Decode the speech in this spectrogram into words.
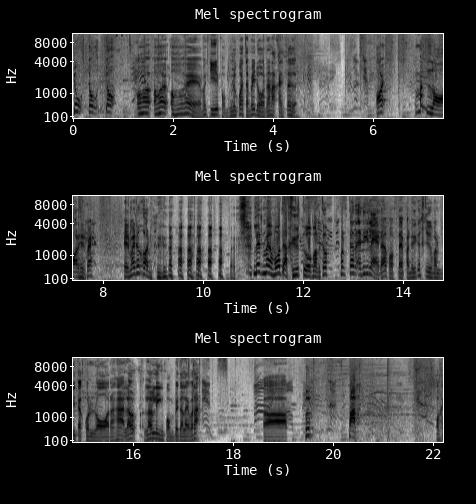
จุจุจุโอ้ยโอ้ยโอ้ยเมื่อกี้ผมนึกว่าจะไม่โดนนั่นแหละไคเซอร์โอ้ยมันรอเห็นไหม เห็นไหมทุกคน เล่นแม่มดอะคือตัวมันก็มันก็ไอ้นี่แหละนะผมแต่ประเด็นก็คือมันมีแต่คนรอนะฮะ แล้วแล้วลิงผมเป็นอะไรวะน่ะอ่าปึ๊บปับโอเค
